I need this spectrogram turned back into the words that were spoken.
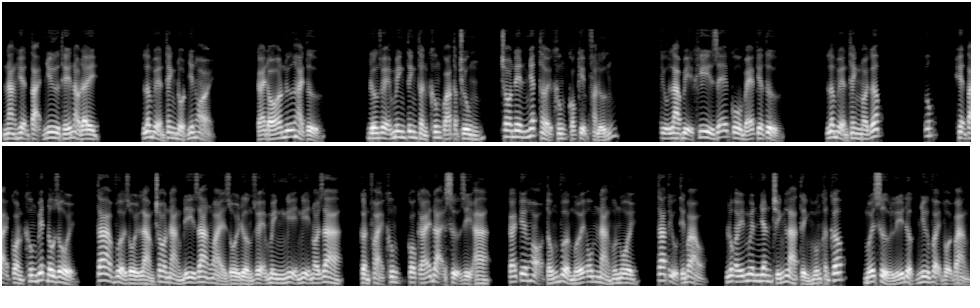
nàng hiện tại như thế nào đây? Lâm huyện thanh đột nhiên hỏi, cái đó nữ hải tử. Đường duệ minh tinh thần không quá tập trung, cho nên nhất thời không có kịp phản ứng. Tự là bị khi dễ cô bé kia tử. Lâm huyện thanh nói gấp, úc, hiện tại còn không biết đâu rồi ta vừa rồi làm cho nàng đi ra ngoài rồi đường duệ minh nghị nghị nói ra cần phải không có cái đại sự gì à? Cái kia họ tống vừa mới ôm nàng hôn môi ta tiểu tiến vào lúc ấy nguyên nhân chính là tình huống khẩn cấp mới xử lý được như vậy vội vàng.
